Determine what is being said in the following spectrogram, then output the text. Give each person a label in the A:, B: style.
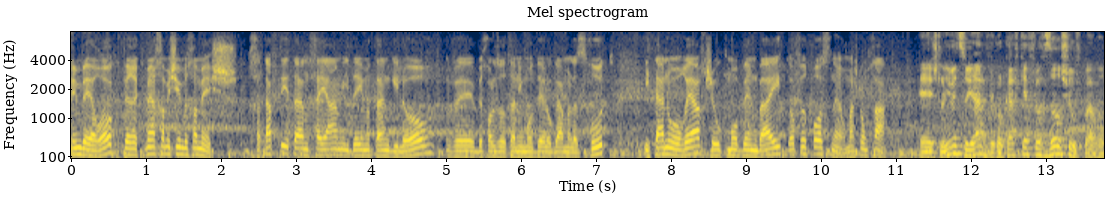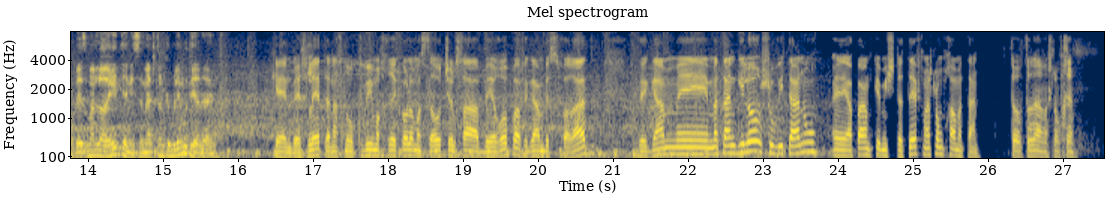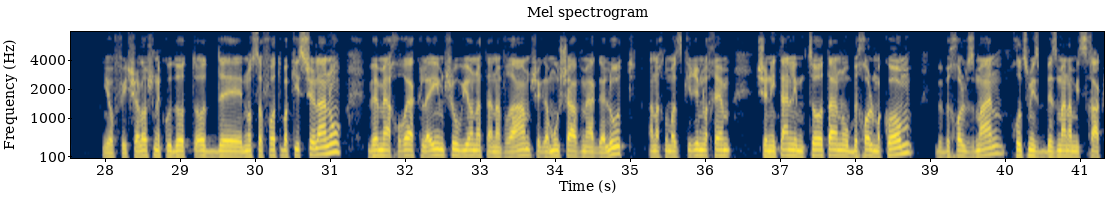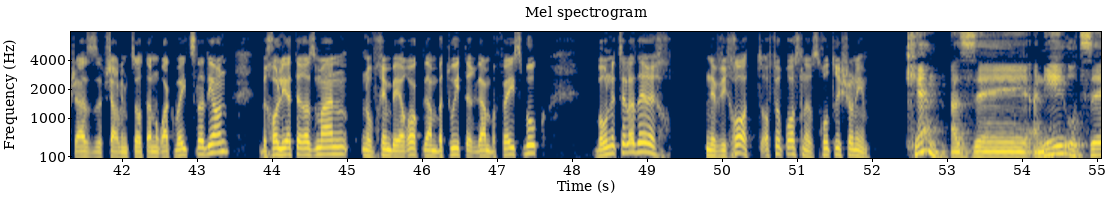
A: נובחים בירוק, פרק 155. חטפתי את ההנחיה מידי מתן גילאור, ובכל זאת אני מודה לו גם על הזכות. איתנו אורח שהוא כמו בן בית, עופר פרוסנר, מה שלומך?
B: אה, שלומי מצוין, וכל כך כיף לחזור שוב פעם, הרבה זמן לא הייתי, אני שמח שאתם מקבלים אותי עדיין.
A: כן, בהחלט, אנחנו עוקבים אחרי כל המסעות שלך באירופה וגם בספרד. וגם uh, מתן גילאור שוב איתנו, uh, הפעם כמשתתף, מה שלומך מתן?
C: טוב, תודה, מה שלומכם?
A: יופי, שלוש נקודות עוד uh, נוספות בכיס שלנו, ומאחורי הקלעים שוב יונתן אברהם, שגם הוא שב מהגלות. אנחנו מזכירים לכם שניתן למצוא אותנו בכל מקום ובכל זמן, חוץ מבזמן המשחק, שאז אפשר למצוא אותנו רק באיצטדיון. בכל יתר הזמן, נובחים בירוק, גם בטוויטר, גם בפייסבוק. בואו נצא לדרך. נביחות, עופר פרוסנר, זכות ראשונים.
B: כן, אז uh, אני רוצה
